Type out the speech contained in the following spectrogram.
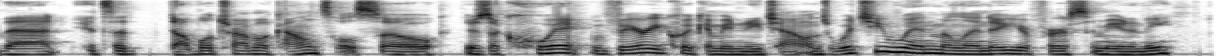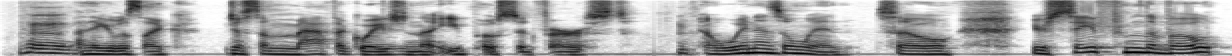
that it's a double tribal council. So there's a quick, very quick immunity challenge, which you win, Melinda, your first immunity. I think it was like just a math equation that you posted first. A win is a win. So you're safe from the vote.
